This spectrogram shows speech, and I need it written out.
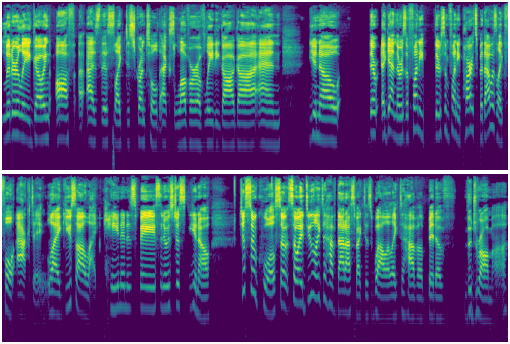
literally going off uh, as this like disgruntled ex-lover of Lady Gaga and you know there again there was a funny there's some funny parts but that was like full acting like you saw like pain in his face and it was just you know just so cool. So so I do like to have that aspect as well. I like to have a bit of the drama,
